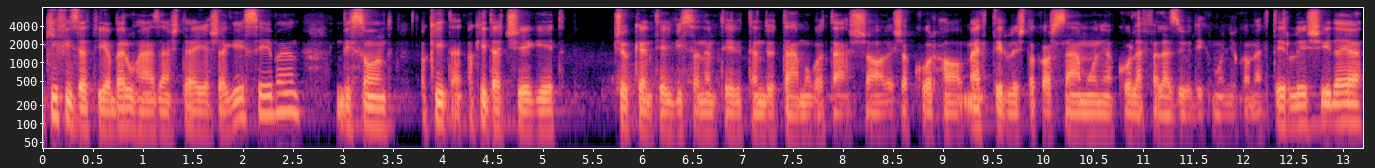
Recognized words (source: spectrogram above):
kifizeti a beruházást teljes egészében, viszont a, kit, a kitettségét csökkenti egy vissza nem térítendő támogatással, és akkor ha megtérülést akar számolni, akkor lefeleződik mondjuk a megtérülési ideje.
